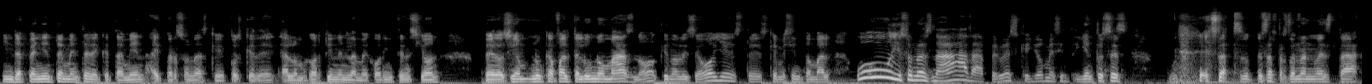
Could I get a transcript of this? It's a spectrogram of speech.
independientemente de que también hay personas que pues que a lo mejor tienen la mejor intención, pero siempre, nunca falta el uno más, ¿no? Que uno le dice, oye, este, es que me siento mal uy, eso no es nada, pero es que yo me siento, y entonces esa, esa persona no está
